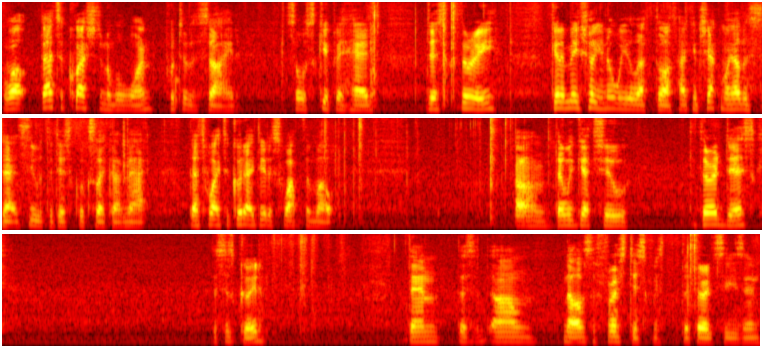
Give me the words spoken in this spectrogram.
Well, that's a questionable one. Put to the side. So we'll skip ahead. Disc 3. Gonna make sure you know where you left off. I can check my other set and see what the disc looks like on that. That's why it's a good idea to swap them out. Um, then we get to the third disc. This is good. Then this um no, it was the first disc was the third season.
